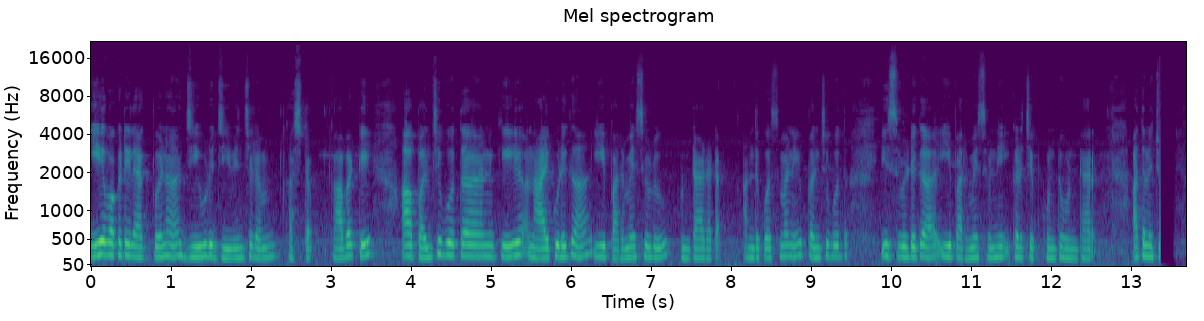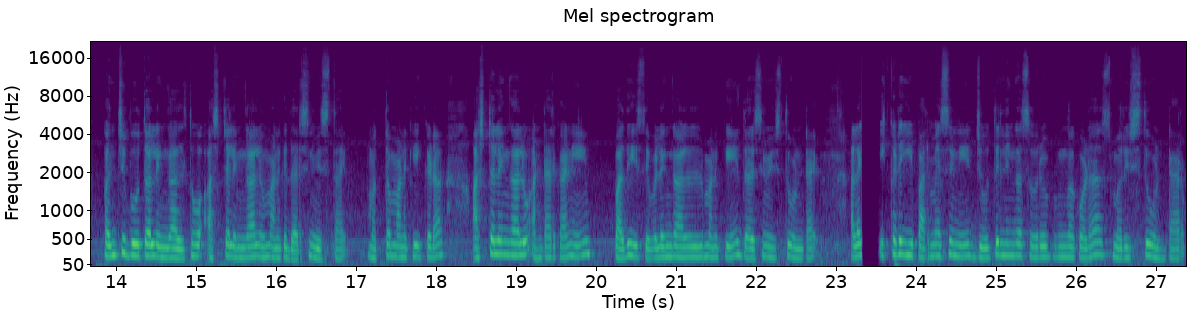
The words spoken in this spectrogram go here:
ఏ ఒకటి లేకపోయినా జీవుడు జీవించడం కష్టం. కాబట్టి ఆ పంచభూతానికి నాయకుడిగా ఈ పరమేశ్వరుడు ఉంటాడట. అందుకోసమని పంచభూత ఈశ్వరుడిగా ఈ పరమేశ్వరుని ఇక్కడ చెప్పుకుంటూ ఉంటారు. అతను పంచభూత లింగాలతో అష్టలింగాలు మనకి దర్శనమిస్తాయి. మొత్తం మనకి ఇక్కడ అష్టలింగాలు అంటారు కానీ పది శివలింగాలు మనకి దర్శనమిస్తూ ఉంటాయి. అలాగే ఇక్కడ ఈ పరమేశ్వరిని జ్యోతిర్లింగ స్వరూపంగా కూడా స్మరిస్తూ ఉంటారు.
